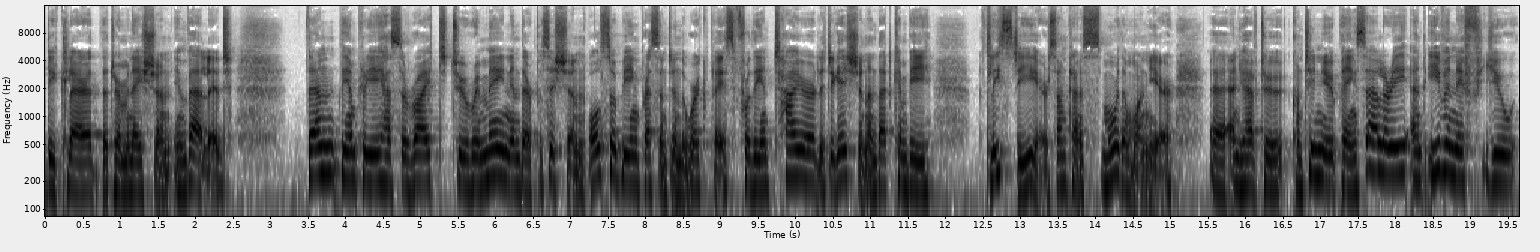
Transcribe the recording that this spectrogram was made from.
declare the termination invalid, then the employee has the right to remain in their position, also being present in the workplace for the entire litigation, and that can be at least a year, sometimes more than one year. Uh, and you have to continue paying salary. And even if you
